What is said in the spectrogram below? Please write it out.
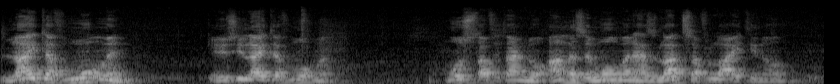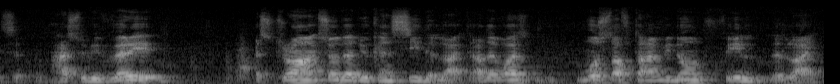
Light of mu'min. Can you see light of mu'min? Most of the time, no. Unless a mu'min has lots of light, you know, it has to be very strong so that you can see the light. Otherwise, most of the time we don't feel the light.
